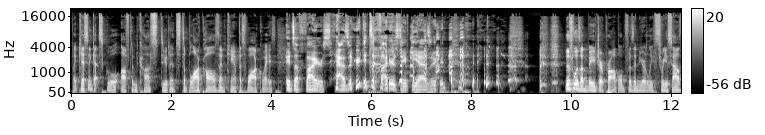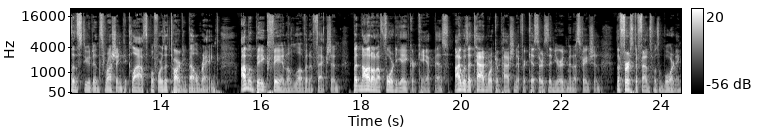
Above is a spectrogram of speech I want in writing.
but kissing at school often caused students to block halls and campus walkways. It's a fire hazard. It's a fire safety hazard. This was a major problem for the nearly 3,000 students rushing to class before the tardy bell rang. I'm a big fan of love and affection, but not on a 40 acre campus. I was a tad more compassionate for kissers than your administration. The first offense was a warning.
